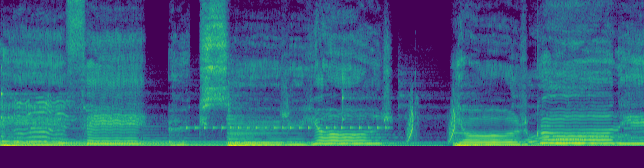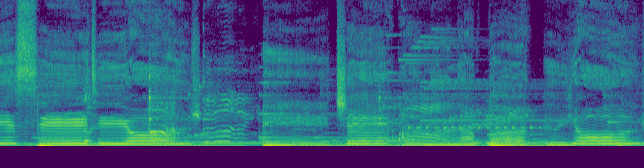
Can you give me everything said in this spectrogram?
Efe öksürüyor, yorgun hissediyor. Ece alnına bakıyor,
